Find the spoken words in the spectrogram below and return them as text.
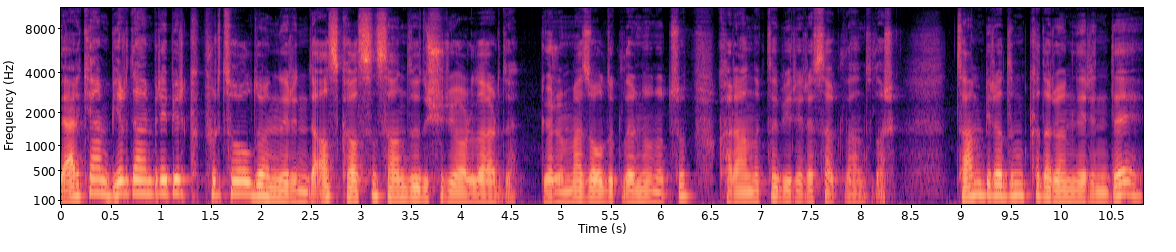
Derken birdenbire bir kıpırtı oldu önlerinde. Az kalsın sandığı düşürüyorlardı. Görünmez olduklarını unutup karanlıkta bir yere saklandılar. Tam bir adım kadar önlerinde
